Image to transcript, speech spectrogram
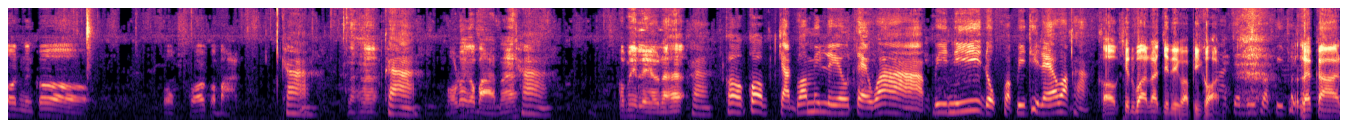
ต้นหนึ่งก็หกร้อยกว่าบาท ค่ะ นะฮะค่ะหกร้อยกว่าบาทนะ ค่ะ ก็ไม่เลวนะฮะ ค่ะ ก็ก็จัดว่าไม่เลวแต่ว่าปีนี้ดกกว่าปีที่แล้วอะค่ะก็คิดว่าน่าจะดีกว่าปีก่อนน่าจะดีกว่าปีที่และแล้วการ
